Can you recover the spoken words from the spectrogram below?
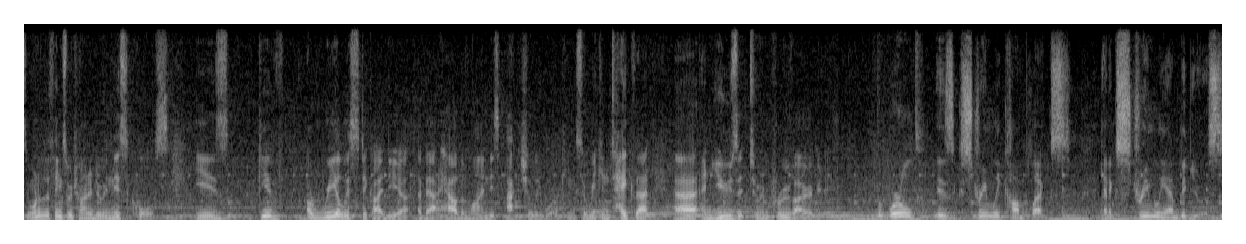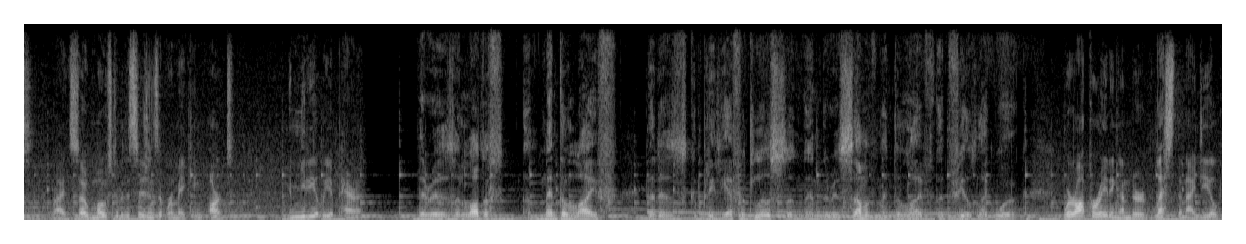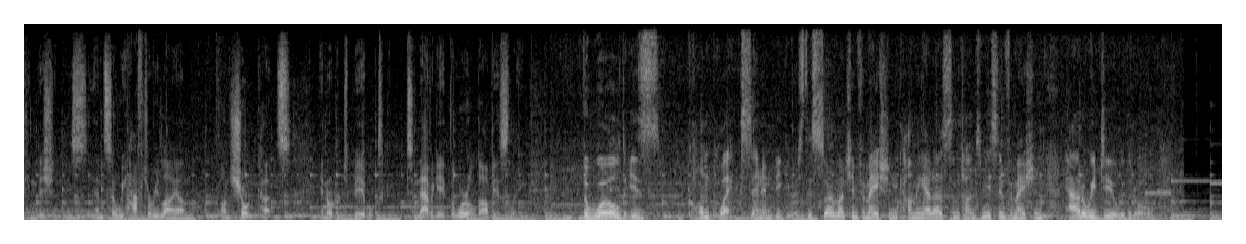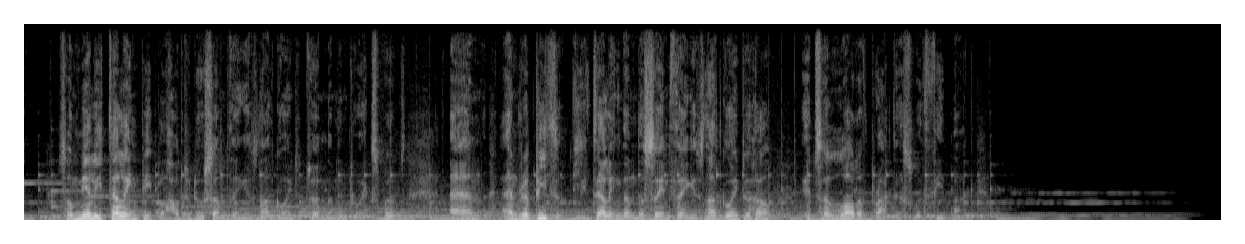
So one of the things we're trying to do in this course is give a realistic idea about how the mind is actually working. So we can take that uh, and use it to improve our everyday thinking. The world is extremely complex and extremely ambiguous, right? So most of the decisions that we're making aren't immediately apparent. There is a lot of, of mental life that is completely effortless and then there is some of mental life that feels like work. We're operating under less than ideal conditions and so we have to rely on, on shortcuts in order to be able to, to navigate the world, obviously. The world is complex and ambiguous. There's so much information coming at us, sometimes misinformation. How do we deal with it all? So merely telling people how to do something is not going to turn them into experts. And, and repeatedly telling them the same thing is not going to help. It's a lot of practice with feedback.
